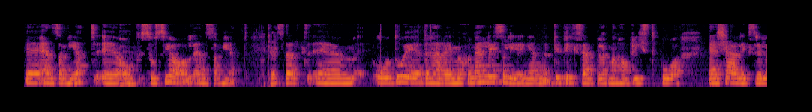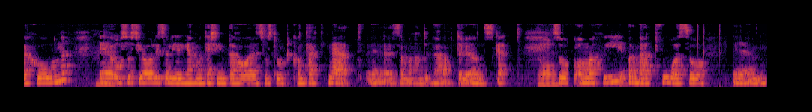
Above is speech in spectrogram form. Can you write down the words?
eh, ensamhet eh, och mm. social ensamhet. Okay. Så att, ehm, och då är den här emotionella isoleringen, det är till exempel att man har brist på en kärleksrelation mm. Eh, och social isolering att man kanske inte har ett så stort kontaktnät eh, som man hade behövt eller önskat. Ja. Så om man skiljer på de här två så ehm,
